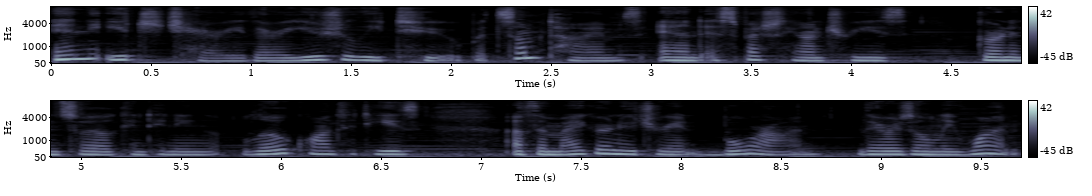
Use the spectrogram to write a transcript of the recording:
In each cherry, there are usually two, but sometimes, and especially on trees grown in soil containing low quantities of the micronutrient boron, there is only one,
